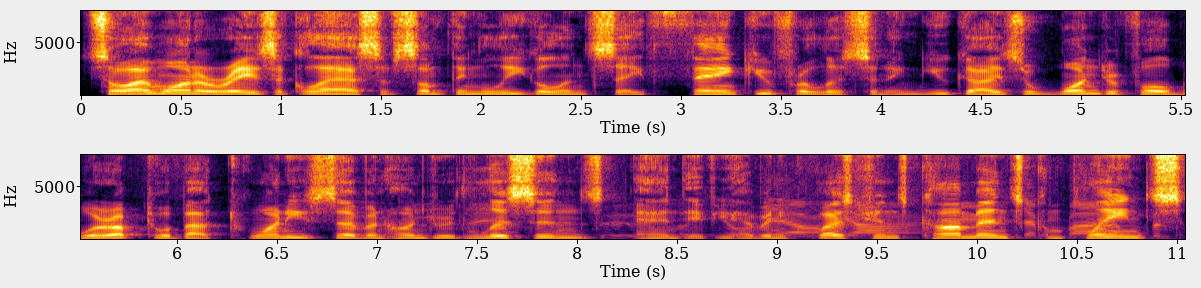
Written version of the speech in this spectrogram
So I want to raise a glass of something legal and say thank you for listening. You guys are wonderful. We're up to about 2,700 listens, and if you have any questions, comments, complaints,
